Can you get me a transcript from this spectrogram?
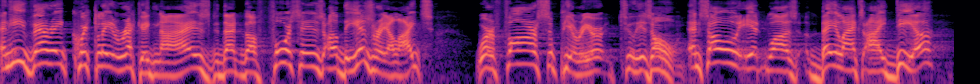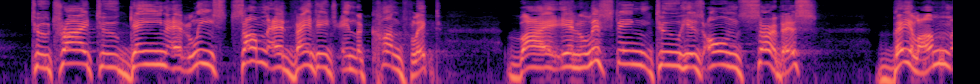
And he very quickly recognized that the forces of the Israelites were far superior to his own. And so it was Balak's idea to try to gain at least some advantage in the conflict by enlisting to his own service Balaam,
